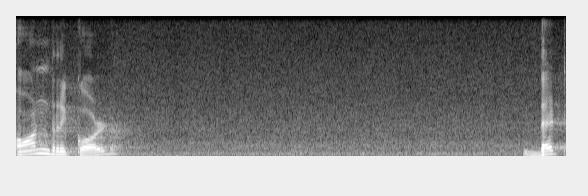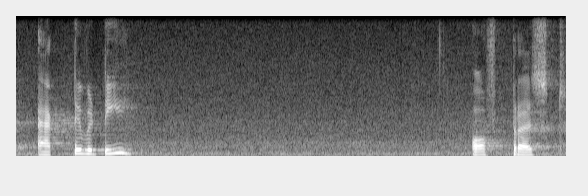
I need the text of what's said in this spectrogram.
on record that activity of trust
